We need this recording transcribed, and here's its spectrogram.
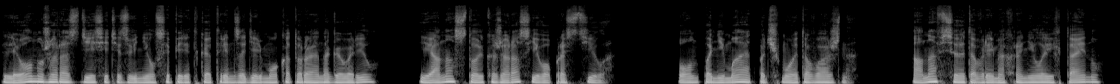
Леон уже раз десять извинился перед Кэтрин за дерьмо, которое она говорил, и она столько же раз его простила. Он понимает, почему это важно. Она все это время хранила их тайну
